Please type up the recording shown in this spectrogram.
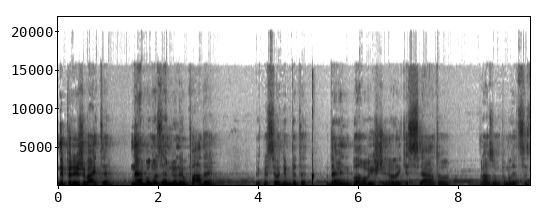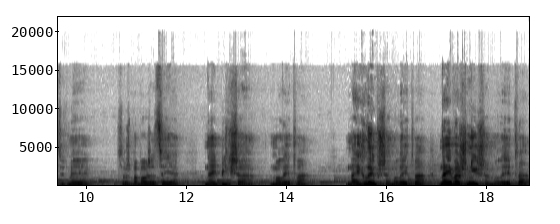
Не переживайте, небо на землю не впаде, як ви сьогодні будете в день благовіщення, велике свято, разом помолитися з людьми. Служба Божа це є найбільша молитва, найглибша молитва, найважніша молитва,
